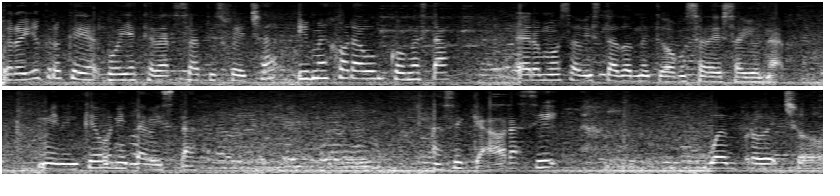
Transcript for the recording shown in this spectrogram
pero yo creo que voy a quedar satisfecha y mejor aún con esta hermosa vista donde que vamos a desayunar. Miren qué bonita vista. Así que ahora sí buen provecho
